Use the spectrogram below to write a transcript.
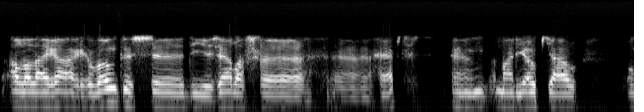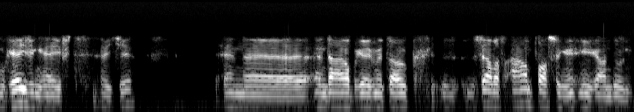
allerlei rare gewoontes uh, die je zelf uh, hebt. Um, maar die ook jouw omgeving heeft, weet je. En, eh, en daar op een gegeven moment ook zelf aanpassingen in gaan doen.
